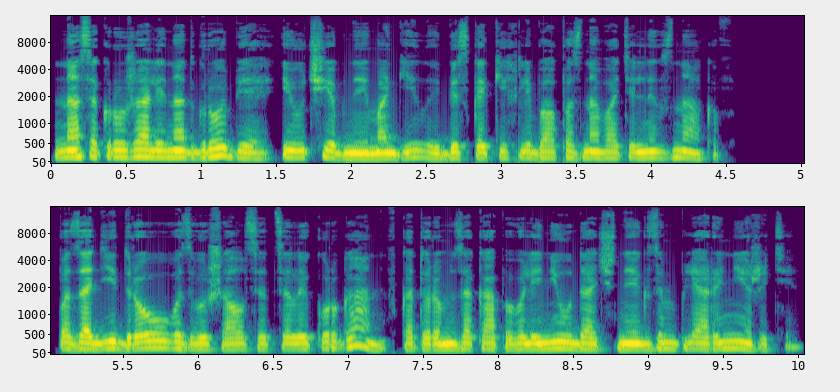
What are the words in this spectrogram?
Нас окружали надгробия и учебные могилы без каких-либо опознавательных знаков. Позади дроу возвышался целый курган, в котором закапывали неудачные экземпляры нежити.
